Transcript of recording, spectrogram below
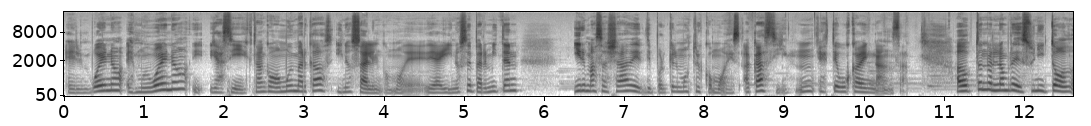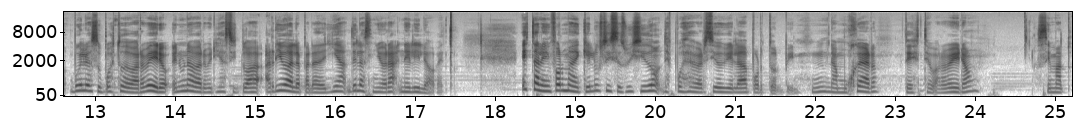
El bueno es muy bueno y, así. Están como muy marcados y no salen como de, ahí. No se permiten ir más allá de, por qué el monstruo es como es. Acá sí, este busca venganza. Adoptando el nombre de Sweeney Todd, vuelve a su puesto de barbero en una barbería situada arriba de la panadería de la señora Nellie Lovett. Esta la informa de que Lucy se suicidó después de haber sido violada por Turpin. La mujer de este barbero se mató.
